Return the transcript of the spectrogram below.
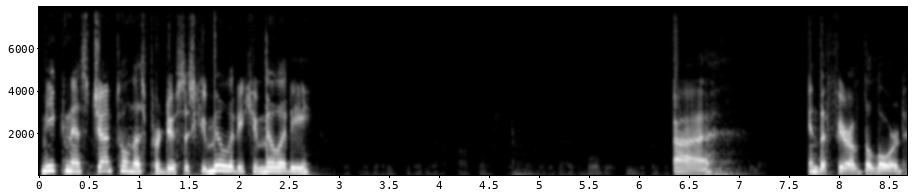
meekness, gentleness produces humility, humility. Uh, in the fear of the Lord.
